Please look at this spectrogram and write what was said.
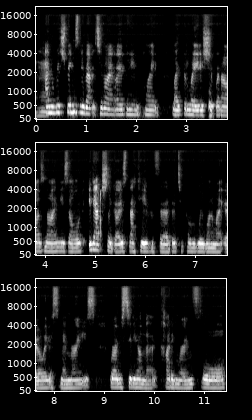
mm-hmm. and which brings me back to my opening point like the leadership when I was nine years old. It actually goes back even further to probably one of my earliest memories where I'm sitting on the cutting room floor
